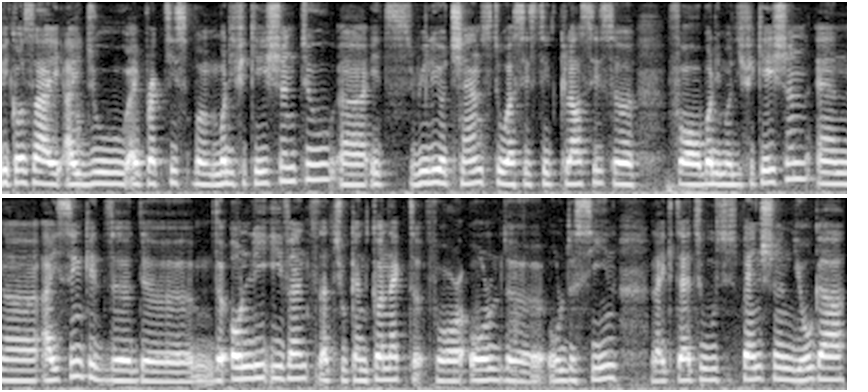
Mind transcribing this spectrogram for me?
because I, I do I practice modification too. Uh, it's really a chance to assisted classes uh, for body modification, and uh, I think it's the, the the only event that you can connect for all the all the scene like tattoo, suspension, yoga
